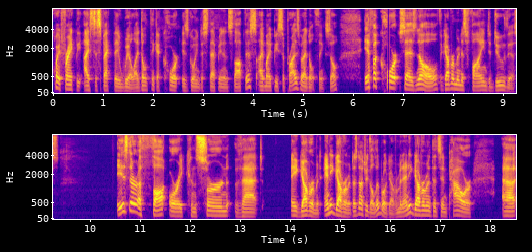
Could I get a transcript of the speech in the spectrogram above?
quite frankly, I suspect they will. I don't think a court is going to step in and stop this. I might be surprised, but I don't think so. If a court says no, the government is fine to do this, is there a thought or a concern that a government, any government, does not to be the liberal government, any government that's in power, uh,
